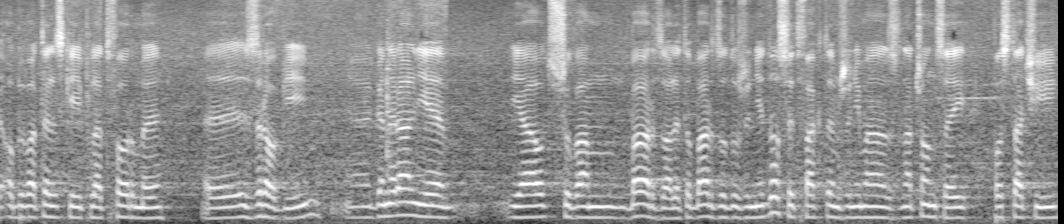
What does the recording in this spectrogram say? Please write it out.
e, obywatelskiej platformy zrobi. Generalnie ja odczuwam bardzo, ale to bardzo duży niedosyt faktem, że nie ma znaczącej postaci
